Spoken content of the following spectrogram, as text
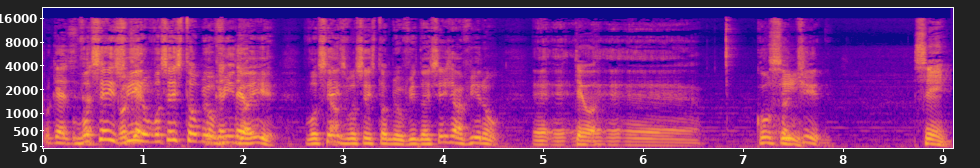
Porque, Vocês porque- viram, vocês estão me ouvindo tem- aí? Vocês, vocês estão me ouvindo aí? Vocês já viram é, é, Teu- é, é, é, Constantine? Sim.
